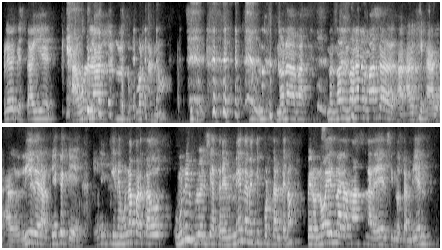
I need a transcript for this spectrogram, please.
plebe que está ahí eh, a un lado, ya no lo soportan, ¿no? No, nada más, no, no, nada más al, al, líder, al jefe que él tiene un apartado, una influencia tremendamente importante, ¿no? Pero no es nada más la de él, sino también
